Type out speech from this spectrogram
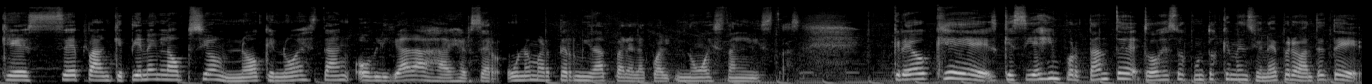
que sepan que tienen la opción, ¿no? Que no están obligadas a ejercer una maternidad para la cual no están listas creo que, que, sí es importante todos estos puntos que mencioné, pero antes de,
